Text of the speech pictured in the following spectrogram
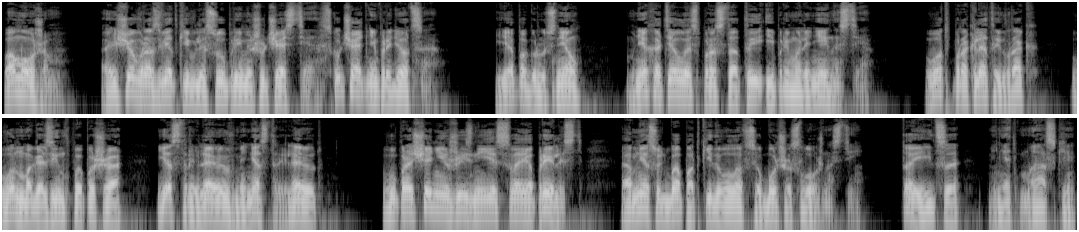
Поможем. А еще в разведке в лесу примешь участие. Скучать не придется. Я погрустнел. Мне хотелось простоты и прямолинейности. Вот проклятый враг. Вон магазин в ППШ. Я стреляю, в меня стреляют. В упрощении жизни есть своя прелесть, а мне судьба подкидывала все больше сложностей. Таиться, менять маски.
